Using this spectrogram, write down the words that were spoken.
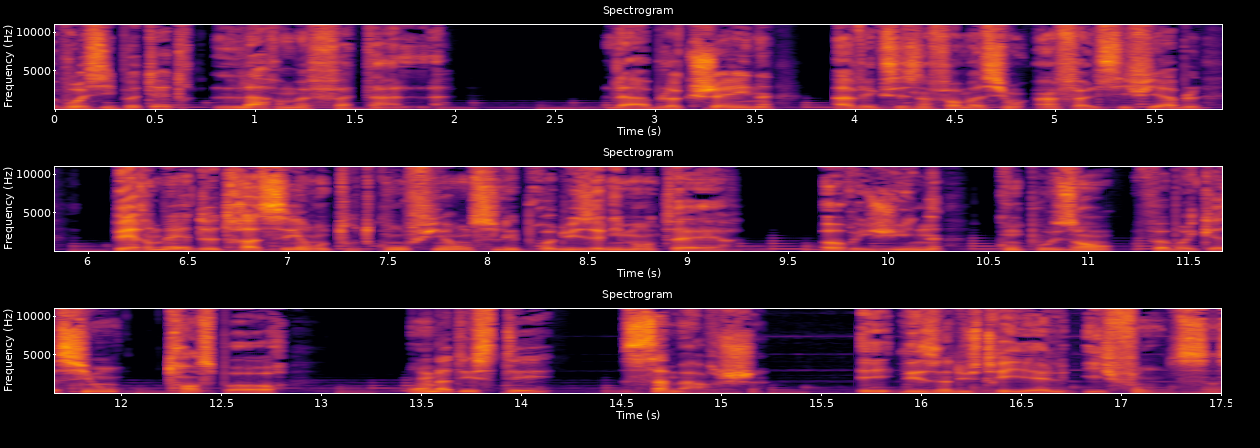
voici peut-être l'arme fatale. La blockchain, avec ses informations infalsifiables, permet de tracer en toute confiance les produits alimentaires. Origine, composants, fabrication, transport. On a testé, ça marche. Et les industriels y foncent.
